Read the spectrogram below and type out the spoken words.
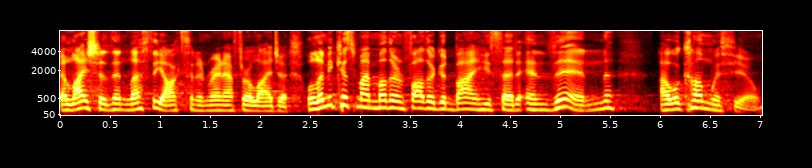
Elisha then left the oxen and ran after Elijah. Well, let me kiss my mother and father goodbye, he said, and then I will come with you.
